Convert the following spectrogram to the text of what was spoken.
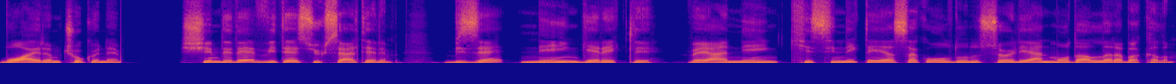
Bu ayrım çok önemli. Şimdi de vites yükseltelim. Bize neyin gerekli veya neyin kesinlikle yasak olduğunu söyleyen modallara bakalım.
